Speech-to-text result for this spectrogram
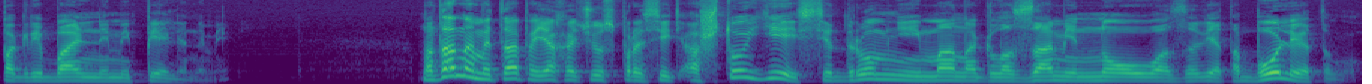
погребальными пеленами. На данном этапе я хочу спросить, а что есть синдром Неймана глазами Нового Завета? Более того,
